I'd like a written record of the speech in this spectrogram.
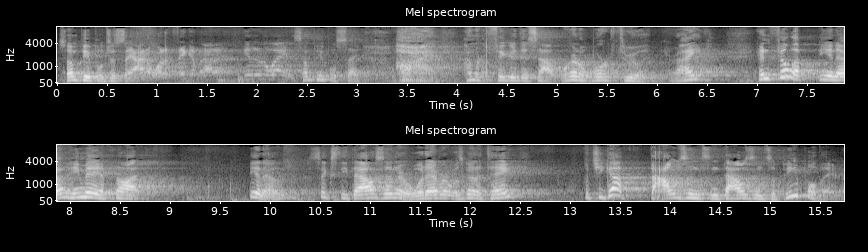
Some people just say, I don't want to think about it, get it away. Some people say, all right, I'm going to figure this out. We're going to work through it, right? And Philip, you know, he may have thought, you know, 60,000 or whatever it was going to take, but you got thousands and thousands of people there.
